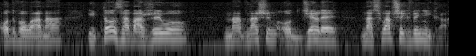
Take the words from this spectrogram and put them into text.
odwołana i to zaważyło na, naszym oddziale na słabszych wynikach.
